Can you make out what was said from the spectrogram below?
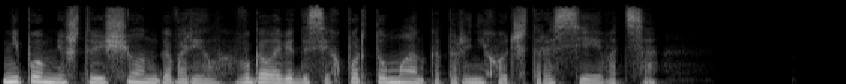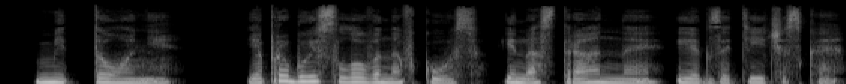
Не помню, что еще он говорил. В голове до сих пор туман, который не хочет рассеиваться. Метони. Я пробую слово на вкус, иностранное и экзотическое.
